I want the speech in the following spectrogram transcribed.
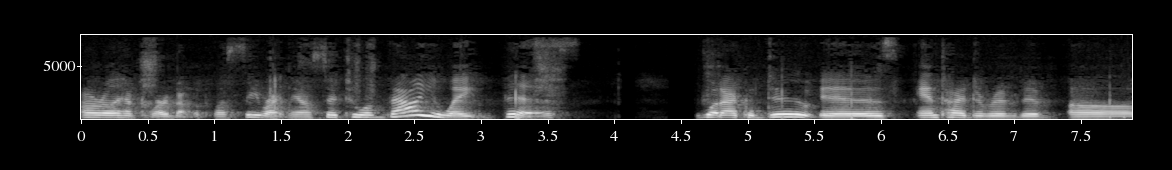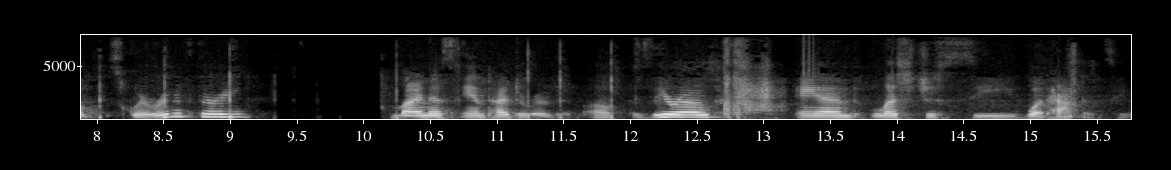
I don't really have to worry about the plus c right now. So to evaluate this, what I could do is antiderivative of square root of 3 minus antiderivative of 0, and let's just see what happens here.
